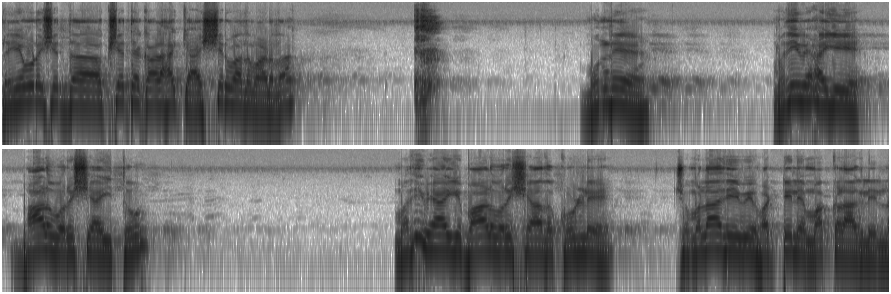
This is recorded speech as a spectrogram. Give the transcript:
ರೇವಣ ಶುದ್ಧ ಅಕ್ಷತೆ ಕಾಳು ಹಾಕಿ ಆಶೀರ್ವಾದ ಮಾಡ್ದ. ಮುಂದೆ ಮದುವೆ ಆಗಿ ಭಾಳ ವರ್ಷ ಆಯಿತು. ಮದುವೆ ಆಗಿ ಭಾಳ ವರ್ಷ ಆದ ಕೂಡಲೇ ಚುಮಲಾದೇವಿ ಹೊಟ್ಟೆಲೆ ಮಕ್ಕಳಾಗಲಿಲ್ಲ.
